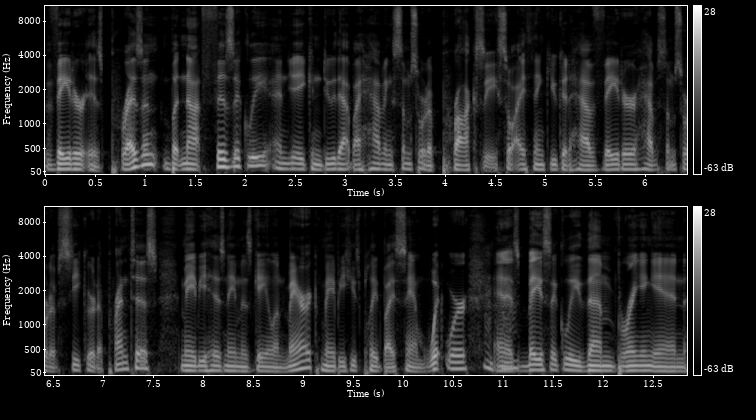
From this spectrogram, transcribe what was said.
Vader is present but not physically, and you can do that by having some sort of proxy. So I think you could have Vader have some sort of secret apprentice. Maybe his name is Galen Marek. Maybe he's played by Sam Witwer, and it's basically them bringing in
